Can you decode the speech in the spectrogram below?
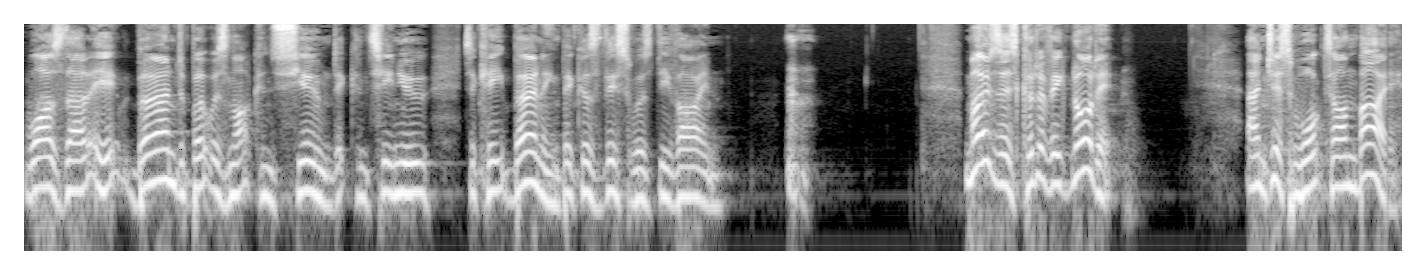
was that it burned but was not consumed. It continued to keep burning because this was divine. Moses could have ignored it and just walked on by.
